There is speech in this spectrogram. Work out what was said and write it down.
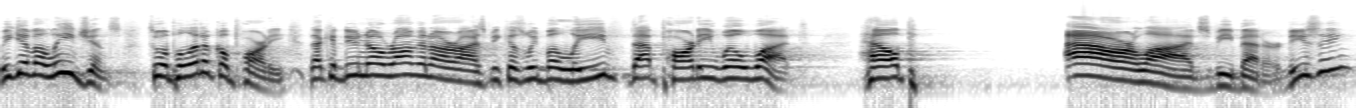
We give allegiance to a political party that can do no wrong in our eyes because we believe that party will what? Help our lives be better. Do you see?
